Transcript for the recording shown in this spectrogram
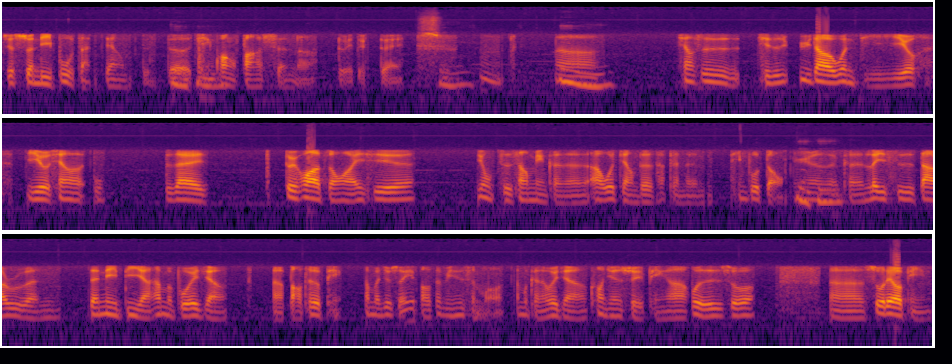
就顺利布展这样子的情况发生了，嗯、对对对，是，嗯，那像是其实遇到的问题也有，也有像就在对话中啊，一些用词上面可能啊，我讲的他可能听不懂，因为可能类似大陆人在内地啊，他们不会讲啊保特瓶，他们就说哎，保特瓶是什么？他们可能会讲矿泉水瓶啊，或者是说呃塑料瓶。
